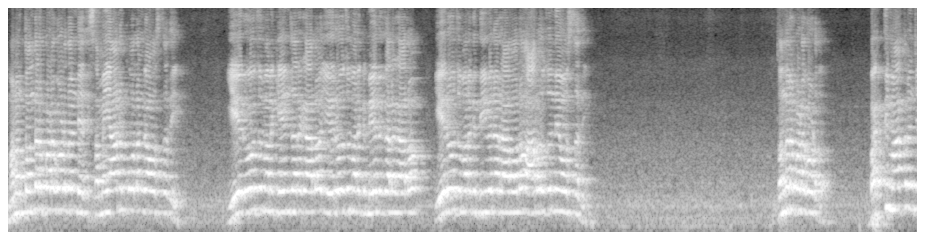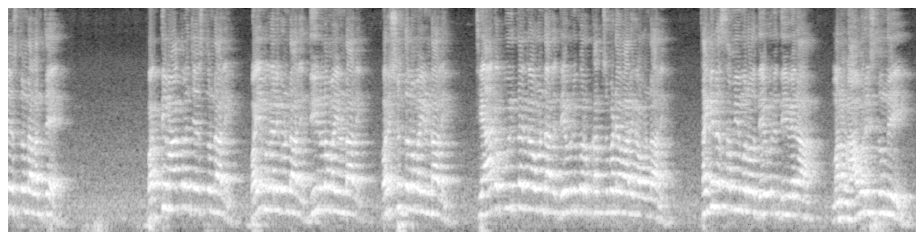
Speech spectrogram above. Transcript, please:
మనం తొందరపడకూడదండి అది సమయానుకూలంగా వస్తుంది. ఏ రోజు మనకి ఏం జరగాలో ఏ రోజు మనకి మేలు కలగాలో ఏ రోజు మనకి దీవెన రావాలో ఆ రోజునే వస్తుంది. తొందరపడకూడదు. భక్తి మాత్రం చేస్తుండాలి అంతే భక్తి మాత్రం చేస్తుండాలి. భయం కలిగి ఉండాలి. దీనులమై ఉండాలి. పరిశుద్ధమై ఉండాలి. త్యాగపూరితంగా ఉండాలి. దేవుని కొరకు ఖర్చుపడే వారిగా ఉండాలి. తగిన సమయంలో దేవుని దీవెన మనల్ని ఆవరిస్తుంది.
